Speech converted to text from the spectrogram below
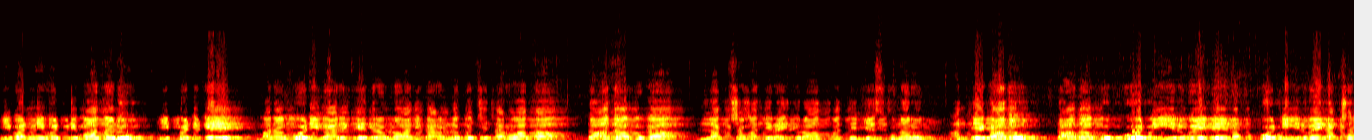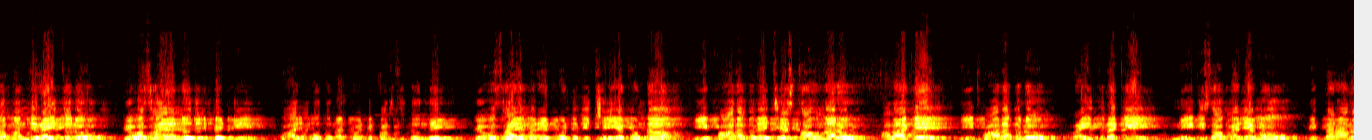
ఇవన్నీ వట్టి మాటలు. ఇప్పటికే మన మోడీ గారి కేంద్రంలో అధికారంలోకి వచ్చిన తర్వాత దాదాపుగా లక్ష మంది రైతులు ఆత్మహత్యలు చేసుకున్నారు. అంతేకాదు దాదాపు కోటి ఇరవై వేల కోటి ఇరవై లక్షల మంది రైతులు వ్యవసాయాన్ని వదిలిపెట్టి పారిపోతున్నటువంటి పరిస్థితి ఉంది. వ్యవసాయం అనేటువంటిది చేయకుండా ఈ పాలకులే చేస్తా ఉన్నారు. అలాగే ఈ పాలకులు రైతులకి నీటి సౌకర్యము విత్తనాల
